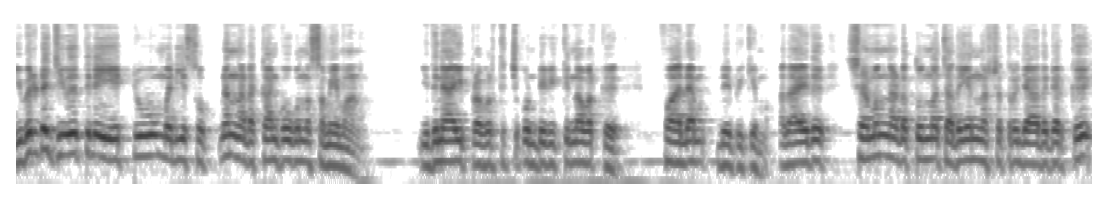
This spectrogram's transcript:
ഇവരുടെ ജീവിതത്തിലെ ഏറ്റവും വലിയ സ്വപ്നം നടക്കാൻ പോകുന്ന സമയമാണ്. ഇതിനായി പ്രവർത്തിച്ചു കൊണ്ടിരിക്കുന്നവർക്ക് ഫലം ലഭിക്കും. അതായത് ശ്രമം നടത്തുന്ന ചതയൻ നക്ഷത്ര ജാതകർക്ക്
